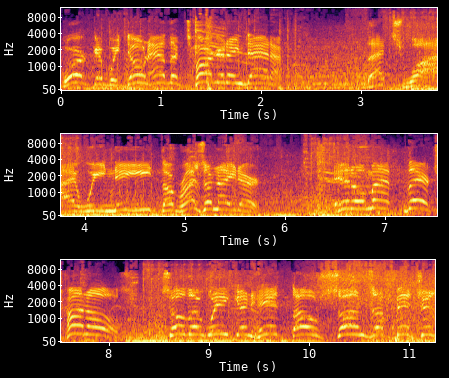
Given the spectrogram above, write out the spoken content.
work if we don't have the targeting data. That's why we need the resonator. It'll map their tunnels so that we can hit those sons of bitches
